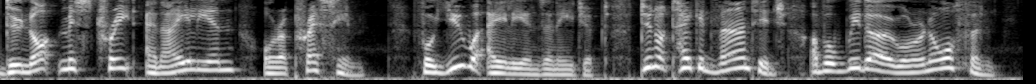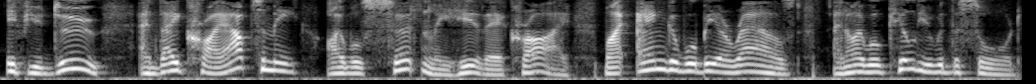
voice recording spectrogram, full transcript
Do not mistreat an alien or oppress him. For you were aliens in Egypt. Do not take advantage of a widow or an orphan. If you do, and they cry out to me, I will certainly hear their cry. My anger will be aroused, and I will kill you with the sword.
